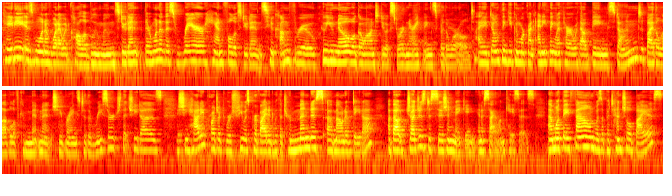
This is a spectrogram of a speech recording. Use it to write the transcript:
Katie is one of what I would call a blue moon student. They're one of this rare handful of students who come through who you know will go on to do extraordinary things for the world. I don't think you can work on anything with her without being stunned by the level level of commitment she brings to the research that she does. She had a project where she was provided with a tremendous amount of data about judges' decision making in asylum cases. And what they found was a potential bias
